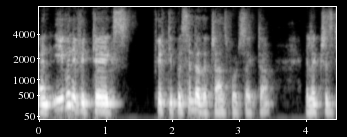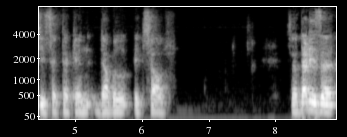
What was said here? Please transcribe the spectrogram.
And even if it takes 50% of the transport sector, electricity sector can double itself. So that is a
